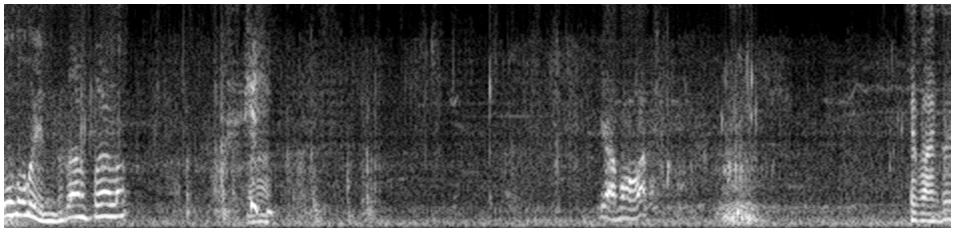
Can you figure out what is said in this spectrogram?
ഓ എന്ത് തണുപ്പ വെള്ളം. പക്ഷെ പാൻസ്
